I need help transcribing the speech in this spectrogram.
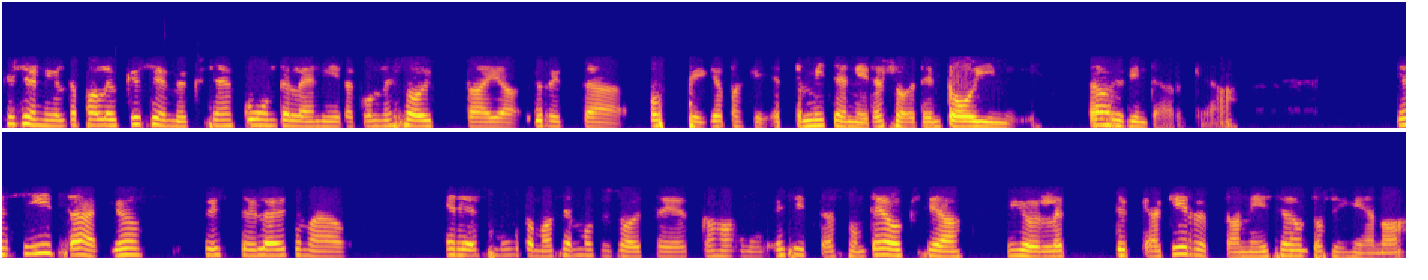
kysy niiltä paljon kysymyksiä ja kuuntelee niitä, kun ne soittaa ja yrittää oppia jotakin, että miten niiden soitin toimii. Tämä on hyvin tärkeää. Ja siitä, jos pystyy löytämään edes muutama semmoisen soittaja, jotka haluaa esittää sun teoksia, joille tykkää kirjoittaa, niin se on tosi hienoa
